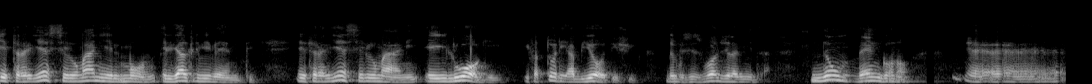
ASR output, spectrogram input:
e tra gli esseri umani e, il mondo, e gli altri viventi e tra gli esseri umani e i luoghi, i fattori abiotici dove si svolge la vita, non vengono, eh,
